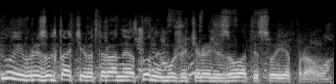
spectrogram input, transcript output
Ну і в результаті ветерани АТО не можуть реалізувати своє право.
